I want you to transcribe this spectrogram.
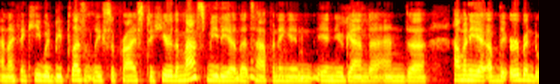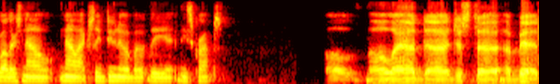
And I think he would be pleasantly surprised to hear the mass media that's happening in, in Uganda and uh, how many of the urban dwellers now now actually do know about the these crops. I'll, I'll add uh, just a, a bit.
